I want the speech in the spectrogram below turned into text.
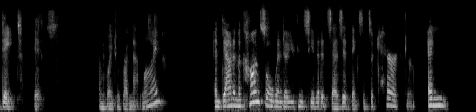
date is. I'm going to run that line. And down in the console window, you can see that it says it thinks it's a character. And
